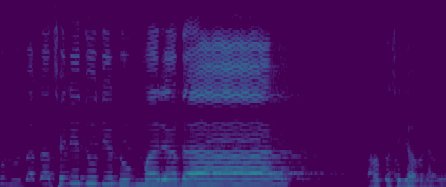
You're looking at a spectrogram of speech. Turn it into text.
কোনো বেটা ছেলে যদি ডুব মারে দেয়। তারা তো ছেলে হবে নাকি?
